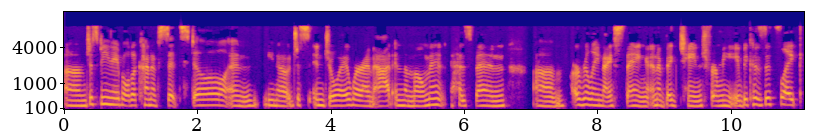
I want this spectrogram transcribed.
um, just being able to kind of sit still and, you know, just enjoy where I'm at in the moment has been um, a really nice thing and a big change for me because it's like,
